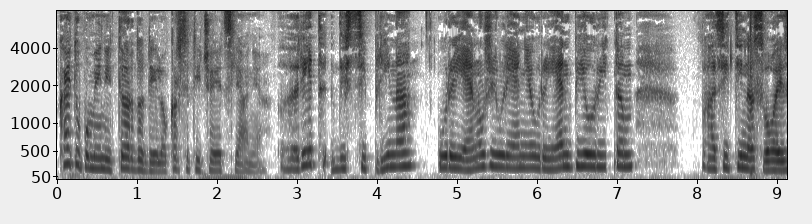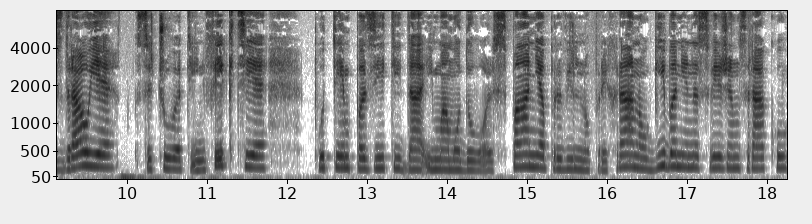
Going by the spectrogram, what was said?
Kaj to pomeni trdo delo, kar se tiče jecljanja? Red, disciplina, urejeno življenje, urejen bioritem, paziti na svoje zdravje, se čuvati infekcije, potem paziti, da imamo dovolj spanja, pravilno prehrano, gibanje na svežem zraku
